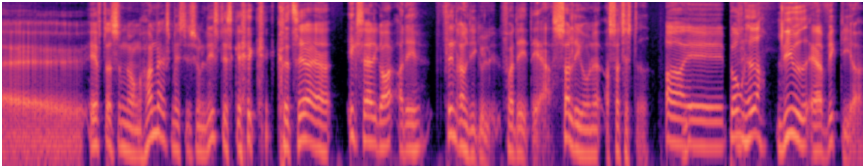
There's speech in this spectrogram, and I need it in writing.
øh, efter sådan nogle håndværksmæssige journalistiske kriterier ikke særlig godt, og det er flintrende ligegyldigt, for det, det er så levende og så til stede. Og øh, bogen hedder? Livet er vigtigere.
